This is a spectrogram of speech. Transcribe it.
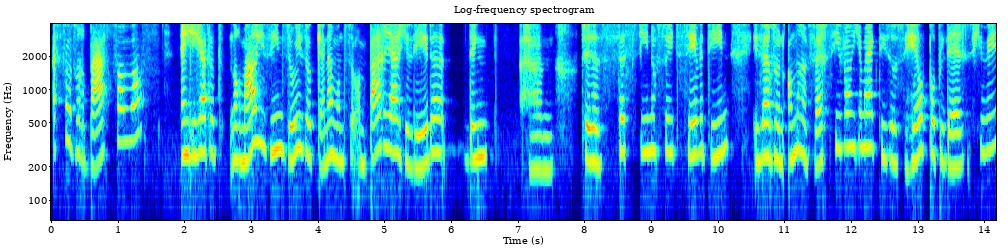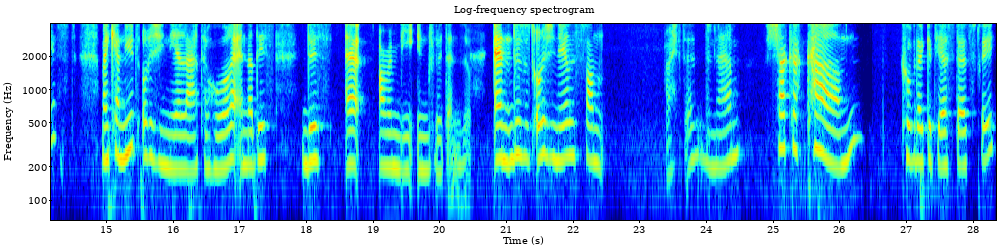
even verbaasd van was. En je gaat het normaal gezien sowieso kennen, want zo een paar jaar geleden, denk um, 2016 of zoiets, 17, is daar zo'n andere versie van gemaakt die zo heel populair is geweest. Maar ik ga nu het origineel laten horen. En dat is dus uh, RB-invloed en zo. En dus het origineel is van. Wacht, hè, de naam. Shaka Khan. Ik hoop dat ik het juist uitspreek.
